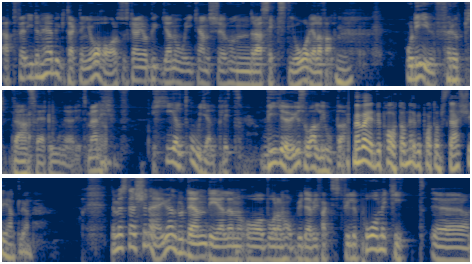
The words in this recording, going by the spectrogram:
att för i den här byggtakten jag har så ska jag bygga nog i kanske 160 år i alla fall. Mm. Och det är ju fruktansvärt onödigt. Men helt ohjälpligt. Vi gör ju så allihopa. Men vad är det vi pratar om när vi pratar om stash egentligen? Nej men stashen är ju ändå den delen av våran hobby där vi faktiskt fyller på med kit eh,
